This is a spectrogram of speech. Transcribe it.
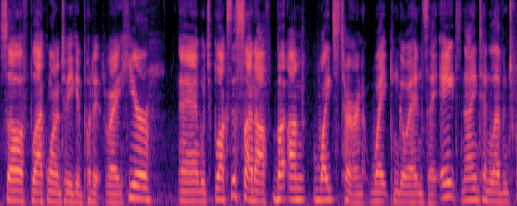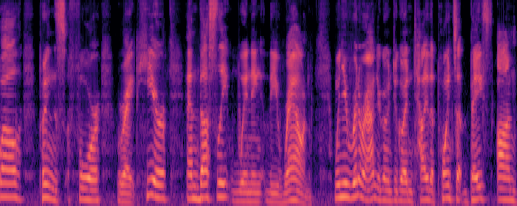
So if black wanted to, he could put it right here, and which blocks this side off. But on white's turn, white can go ahead and say 8, 9, 10, 11, 12, putting this 4 right here, and thusly winning the round. When you run around, you're going to go ahead and tally the points up based on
